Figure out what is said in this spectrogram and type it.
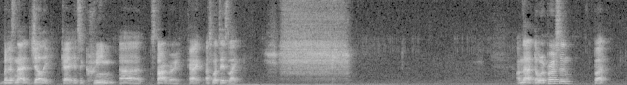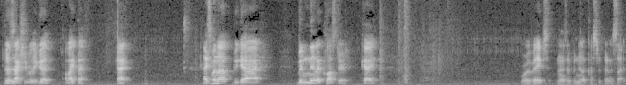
but it's not jelly. Okay, it's a cream uh, starberry. Okay, that's what it tastes like. I'm not a donut person, but this is actually really good. I like that. Okay. Next one up, we got vanilla clustered, okay? Royal Vapes, and there's a vanilla custard on the side,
